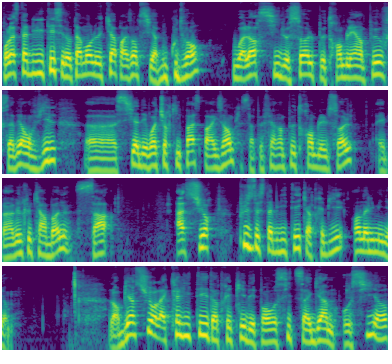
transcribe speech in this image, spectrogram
Pour la stabilité, c'est notamment le cas par exemple s'il y a beaucoup de vent, ou alors si le sol peut trembler un peu, vous savez, en ville, euh, s'il y a des voitures qui passent par exemple, ça peut faire un peu trembler le sol. Et eh bien avec le carbone, ça assure de stabilité qu'un trépied en aluminium. Alors bien sûr, la qualité d'un trépied dépend aussi de sa gamme aussi. Hein.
